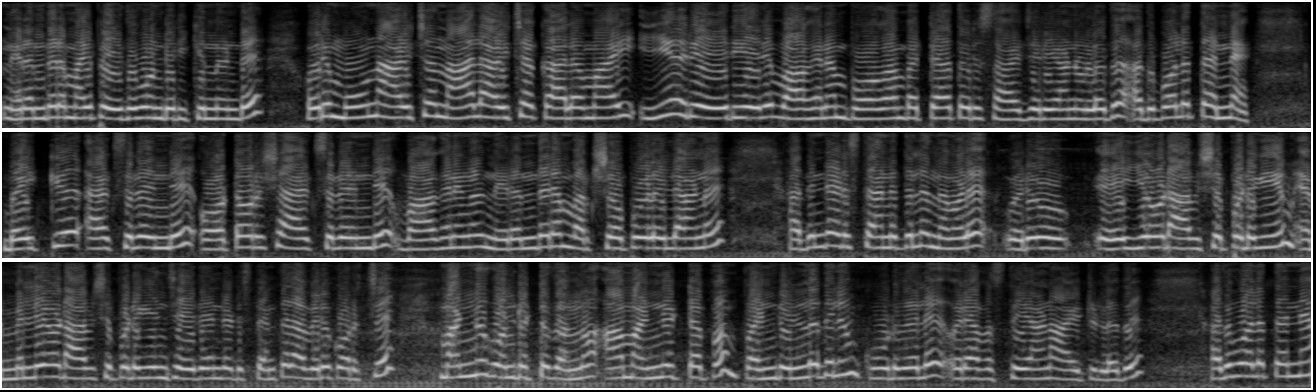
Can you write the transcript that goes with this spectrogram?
നിരന്തരമായി പെയ്തുകൊണ്ടിരിക്കുന്നുണ്ട്. ഒരു മൂന്നാഴ്ച നാലാഴ്ച കാലമായി ഈ ഒരു ഏരിയയിൽ വാഹനം പോകാൻ പറ്റാത്ത ഒരു സാഹചര്യമാണുള്ളത്. അതുപോലെ തന്നെ ബൈക്ക് ആക്സിഡന്റ് ഓട്ടോറിക്ഷ ആക്സിഡന്റ് വാഹനങ്ങൾ നിരന്തരം വർക്ക്ഷോപ്പുകളിലാണ്. അതിന്റെ അടിസ്ഥാനത്തിൽ നമ്മൾ ഒരു എ ഇയോട് ആവശ്യപ്പെടുകയും എം എൽ എയോട് ആവശ്യപ്പെടുകയും ചെയ്തതിന്റെ അടിസ്ഥാനത്തിൽ അവർ കുറച്ച് മണ്ണ് കൊണ്ടിട്ട് തന്നു. ആ മണ്ണിട്ടപ്പം പണ്ടുള്ളതിലും കൂടുതൽ ഒരവസ്ഥയാണ് ആയിട്ടുള്ളത്. അതുപോലെ തന്നെ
